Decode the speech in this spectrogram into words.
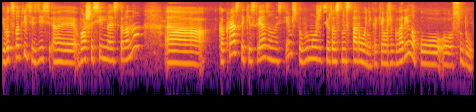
И вот смотрите, здесь э, ваша сильная сторона э, как раз-таки связана с тем, что вы можете разносторонне, как я уже говорила по суду,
